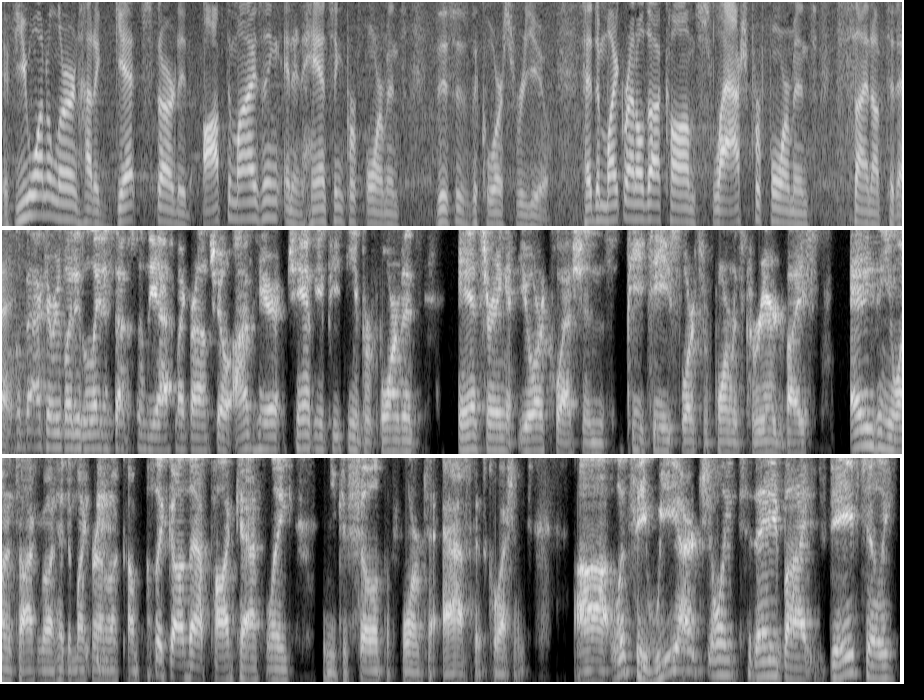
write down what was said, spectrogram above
If you want to learn how to get started optimizing and enhancing performance, this is the course for you. Head to mikereinold.com slash performance to sign up today. Welcome back, everybody, to the latest episode of the Ask Mike Reinold Show. I'm here, champion PT and performance, answering your questions, PT, sports performance, career advice, anything you want to talk about. Head to mikereinold.com, click on that podcast link, and you can fill out the form to ask us questions. Uh, let's see. We are joined today by Dave Tilley,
